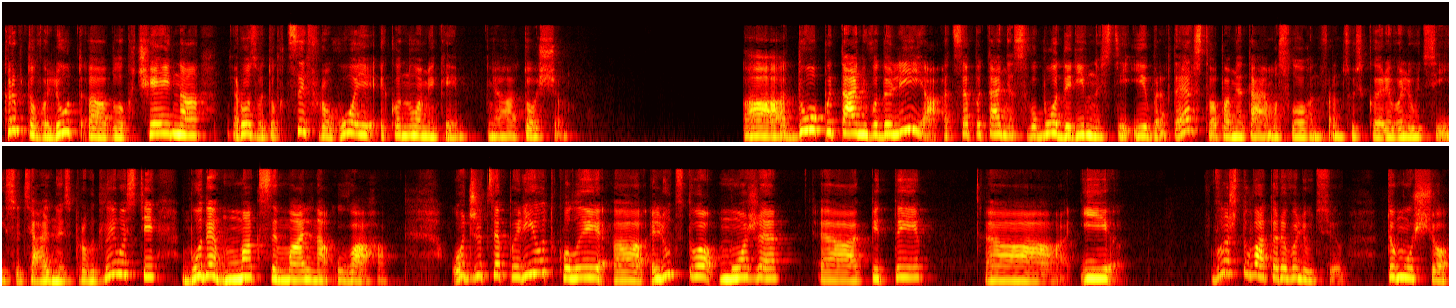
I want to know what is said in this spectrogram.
криптовалют, е, блокчейна, розвиток цифрової економіки тощо. До питань водолія, а це питання свободи, рівності і братерства, пам'ятаємо слоган французької революції і соціальної справедливості, буде максимальна увага. Отже, це період, коли е, людство може е, піти е, і влаштувати революцію тому що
